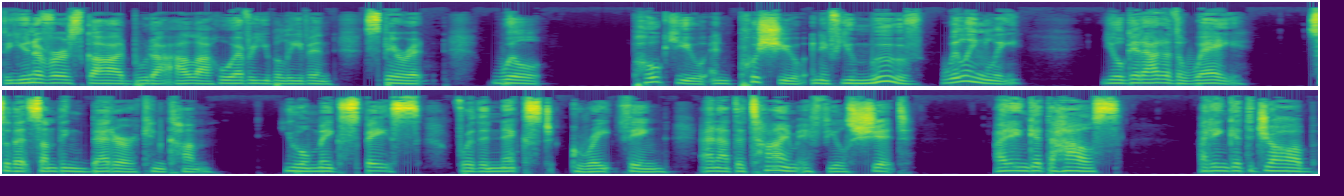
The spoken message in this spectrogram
The universe, God, Buddha, Allah, whoever you believe in, spirit will poke you and push you. And if you move willingly, you'll get out of the way so that something better can come. You will make space for the next great thing. And at the time, it feels shit. I didn't get the house. I didn't get the job.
